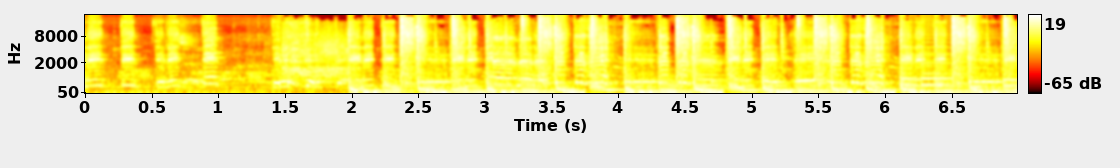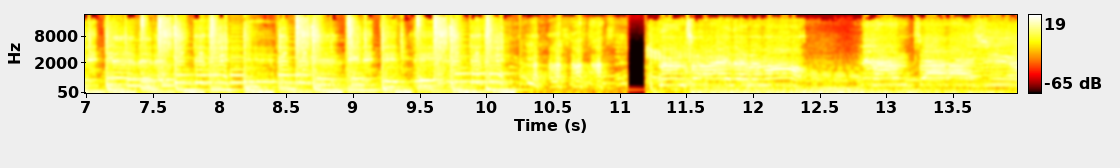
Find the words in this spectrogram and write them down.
なんちゃらアイドルのなんちゃラジオ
